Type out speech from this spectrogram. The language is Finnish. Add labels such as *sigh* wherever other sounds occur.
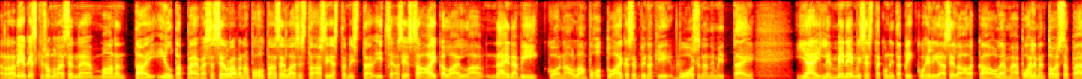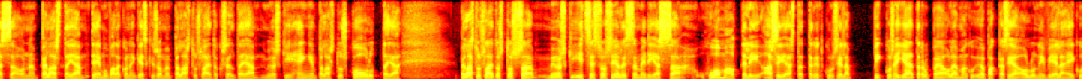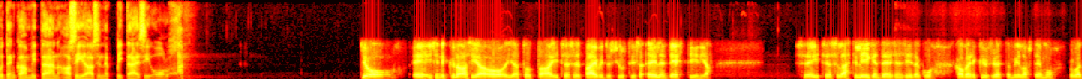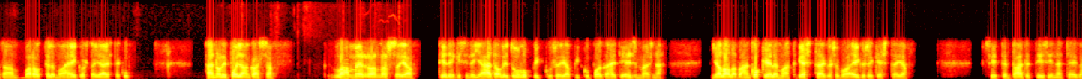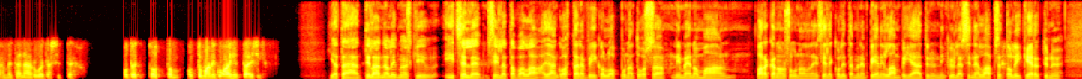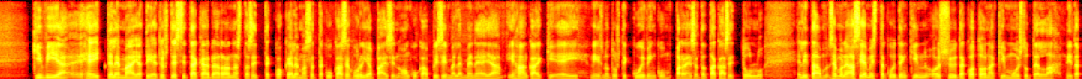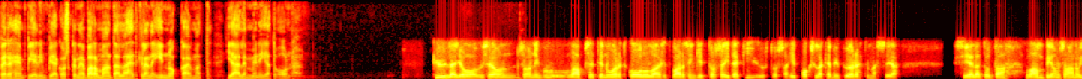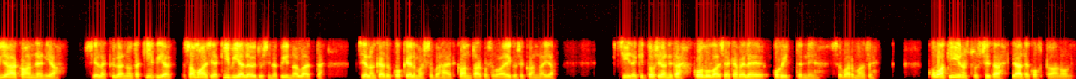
Radio Keskisuomalaisen maanantai-iltapäivässä seuraavana puhutaan sellaisesta asiasta, mistä itse asiassa aika lailla näinä viikkoina ollaan puhuttu aikaisempinakin vuosina, nimittäin jäille menemisestä, kun niitä pikkuhiljaa siellä alkaa olemaan. Ja puhelimen toissa päässä on pelastaja Teemu Valkonen Keski-Suomen pelastuslaitokselta ja myöskin hengenpelastuskouluttaja. Pelastuslaitos tuossa myöskin itse sosiaalisessa mediassa huomautteli asiasta, että nyt kun siellä pikkusen jäätä rupeaa olemaan, kun yöpakkasia ollut, niin vielä ei kuitenkaan mitään asiaa sinne pitäisi olla. Joo, ei sinne kyllä asiaa ole. Ja tota, itse asiassa päivitys justiinsa eilen tehtiin ja se itse asiassa lähti liikenteeseen siitä, kun kaveri kysyi, että milloin Teemu ruvetaan varoittelemaan heikosta jäistä, kun hän oli pojan kanssa Lammen rannassa ja tietenkin sinne jäätä oli tullut pikkusen ja pikkupoika heti ensimmäisenä jalalla vähän kokeilemaan, että kestääkö se vai eikö se kestä. Ja sitten päätettiin sinne, että eiköhän me tänään ruveta sitten otet, otta, ottamaan niin kuin aihetta esiin. Ja tämä tilanne oli myöskin itselle sillä tavalla ajankohtainen viikonloppuna tuossa nimenomaan Parkanon suunnalla, niin siellä kun oli tämmöinen pieni lampi jäätynyt, niin kyllä sinne lapset oli kertynyt kiviä heittelemään ja tietysti sitä käydään rannasta sitten kokeilemassa, että kuka se hurjapäisin on, kuka pisimmälle menee ja ihan kaikki ei niin sanotusti kuivin kumpparein sieltä takaisin tullut. Eli tämä on semmoinen asia, mistä kuitenkin olisi syytä kotonakin muistutella niitä perheen pienimpiä, koska ne varmaan tällä hetkellä ne innokkaimmat jäällemenijät on. Kyllä joo, se on, se on niin kuin lapset ja nuoret koululaiset varsinkin, tuossa itsekin just tuossa hippoksilla kävin pyörähtymässä ja siellä tota, lampi on saanut jääkannen ja siellä kyllä noita kiviä, samaisia kiviä löytyi siinä pinnalla, että siellä on käyty kokeilemassa vähän, että kantaako se vai eikö se kanna. Ja siitäkin tosiaan niitä koululaisia kävelee ohitte, niin se varmaan se kova kiinnostus sitä jäätä kohtaan on.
